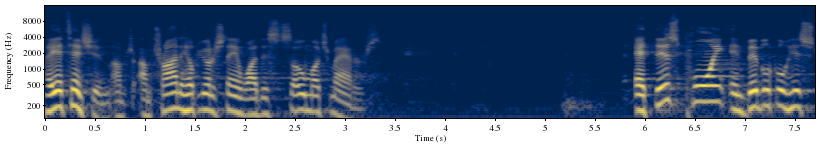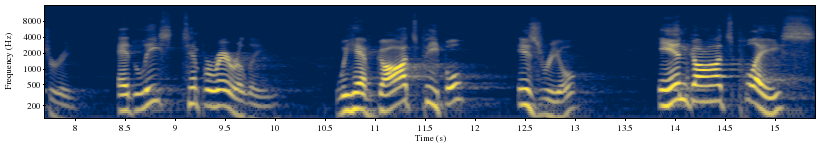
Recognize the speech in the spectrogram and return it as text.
Pay attention. I'm, I'm trying to help you understand why this so much matters. At this point in biblical history, at least temporarily, we have God's people, Israel, in God's place,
